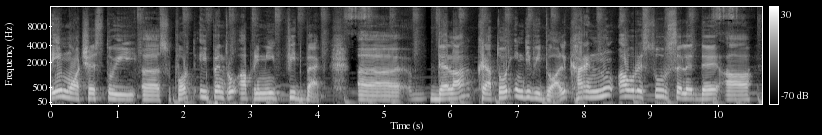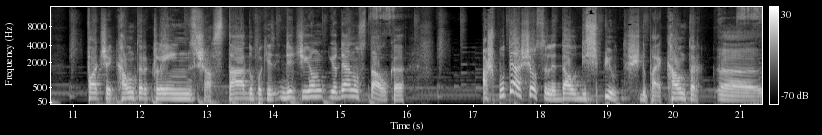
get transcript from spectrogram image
aim acestui uh, suport e pentru a primi feedback uh, de la creatori individuali care nu au resursele de a face counterclaims și a sta după chestii. Deci eu, eu de nu stau că aș putea și eu să le dau dispute și după aia counter uh,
